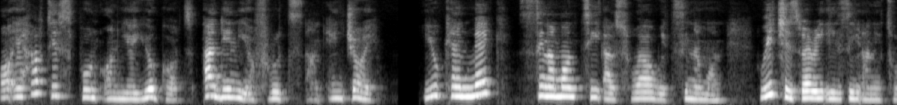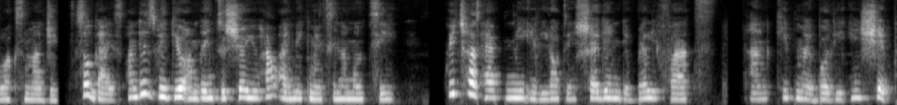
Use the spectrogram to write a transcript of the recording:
or a half teaspoon on your yogurt, add in your fruits and enjoy. You can make cinnamon tea as well with cinnamon, which is very easy and it works magic. So guys, on this video, I'm going to show you how I make my cinnamon tea, which has helped me a lot in shedding the belly fats and keep my body in shape.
